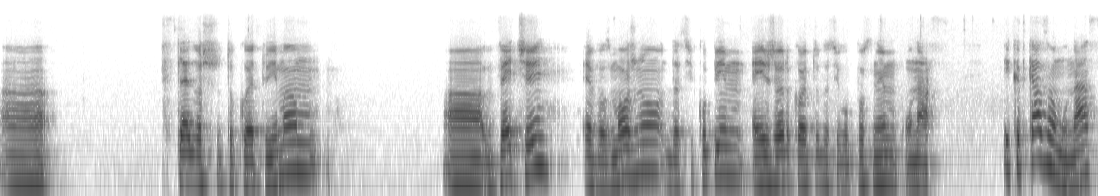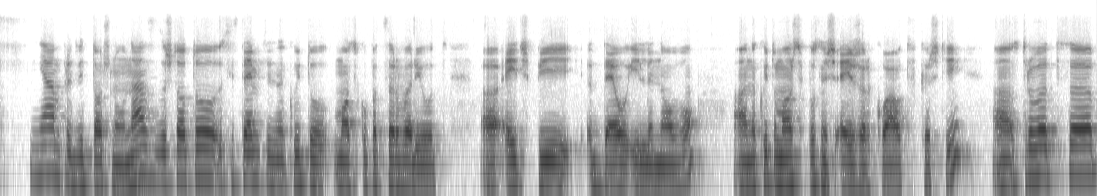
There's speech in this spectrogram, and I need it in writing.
А, Следващото, което имам, а, вече е възможно да си купим Azure, който да си го пуснем у нас. И като казвам у нас, нямам предвид точно у нас, защото системите, на които могат да купат сървъри от а, HP, Dell и Lenovo, а, на които можеш да си пуснеш Azure Cloud вкъщи, а, струват а,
